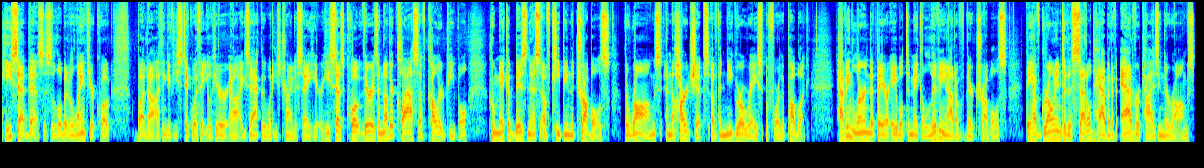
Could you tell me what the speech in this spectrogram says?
he said this. This is a little bit of a lengthier quote, but uh, I think if you stick with it, you'll hear uh, exactly what he's trying to say here. He says, "quote There is another class of colored people who make a business of keeping the troubles, the wrongs, and the hardships of the Negro race before the public. Having learned that they are able to make a living out of their troubles." They have grown into the settled habit of advertising their wrongs,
